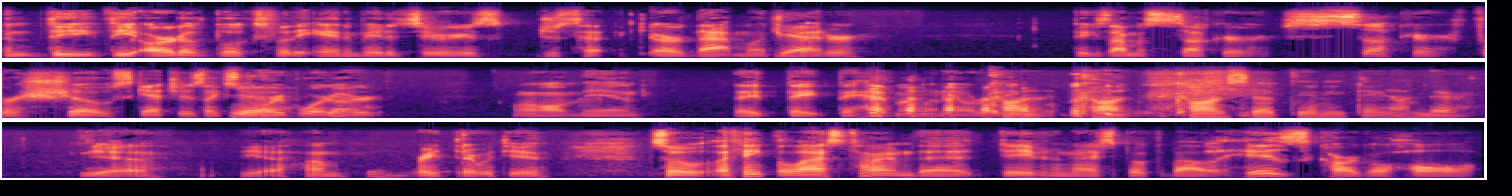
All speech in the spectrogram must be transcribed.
And the the art of books for the animated series just ha- are that much Yeah. better because I'm a sucker sucker for show sketches like storyboard yeah. art. Oh man, they they they have my money already. Con, con, concept, anything, I'm there. Yeah, yeah, I'm right there with you. So I think the last time that David and I spoke about his cargo haul,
